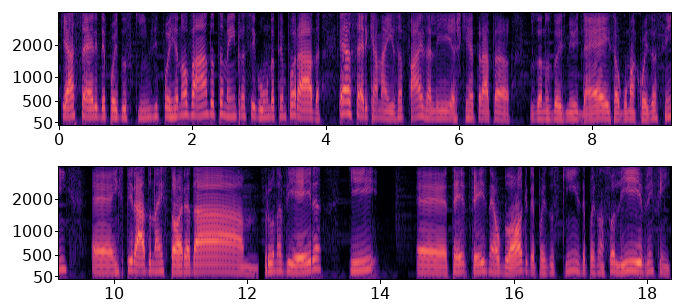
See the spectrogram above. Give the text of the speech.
que a série depois dos 15 foi renovada também para a segunda temporada. É a série que a Maísa faz ali, acho que retrata os anos 2010, alguma coisa assim, é, inspirado na história da Bruna Vieira, que é, te, fez né, o blog depois dos 15, depois lançou livro, enfim.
